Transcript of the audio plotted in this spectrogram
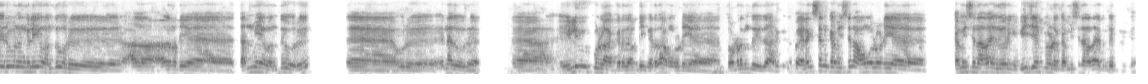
நிறுவனங்களையும் வந்து ஒரு அதனுடைய தன்மையை வந்து ஒரு ஒரு என்னது ஒரு இழிவுக்குள்ளாக்குறது அப்படிங்கிறது அவங்களுடைய தொடர்ந்து இதா இருக்கு. இப்ப எலெக்ஷன் கமிஷன் அவங்களுடைய கமிஷனா தான் இது வரைக்கும் பிஜேபியோட கமிஷனா தான் இருந்துட்டு இருக்கு.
